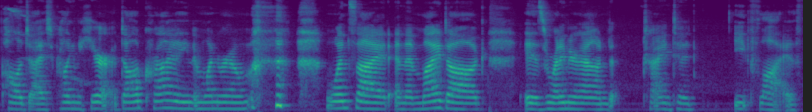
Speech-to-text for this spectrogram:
apologize. You're probably going to hear a dog crying in one room, one side, and then my dog is running around trying to eat flies.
